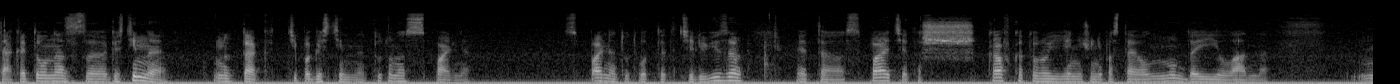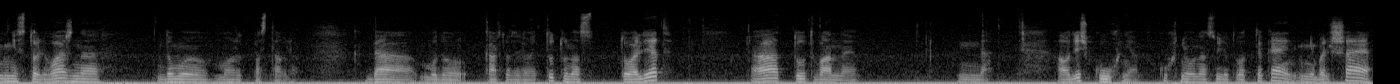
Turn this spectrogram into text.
Так, это у нас э, гостиная. Ну так, типа гостиная. Тут у нас спальня. Спальня, тут вот это телевизор, это спать, это шкаф, который я ничего не поставил. Ну да и ладно. Не столь важно. Думаю, может поставлю. Когда буду карту заливать. Тут у нас туалет, а тут ванная. Да. А вот здесь кухня. Кухня у нас идет вот такая, небольшая.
